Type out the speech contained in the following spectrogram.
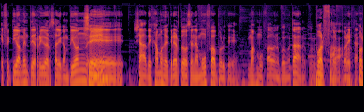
efectivamente River sale campeón, Sí. eh, ya dejamos de creer todos en la mufa porque más mufado no podemos estar. Por, Por favor, por, esta favor.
